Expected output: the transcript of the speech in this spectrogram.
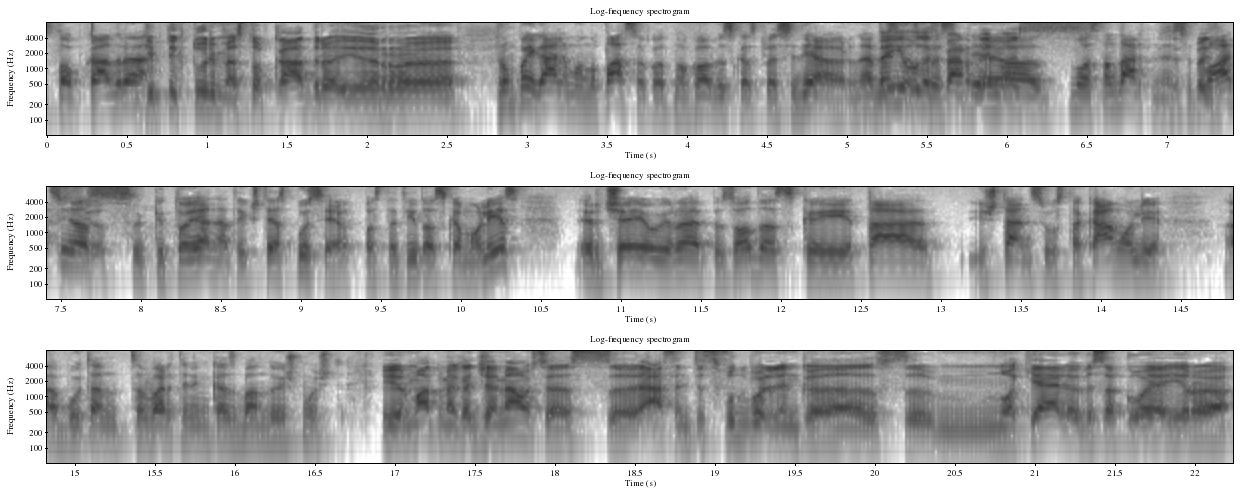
stop kadrą. Kaip tik turime stop kadrą ir... Uh, Trumpai galima nupasakot, nuo ko viskas prasidėjo, ar ne? Tai ilgas perdavimas. Nuo standartinės situacijos, pozicijos. kitoje net aikštės pusėje pastatytas kamolys ir čia jau yra epizodas, kai tą iš ten siūstą kamolį uh, būtent vartininkas bando išmušti. Ir matome, kad žemiausias esantis futbolininkas nuo kelio visą koją yra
